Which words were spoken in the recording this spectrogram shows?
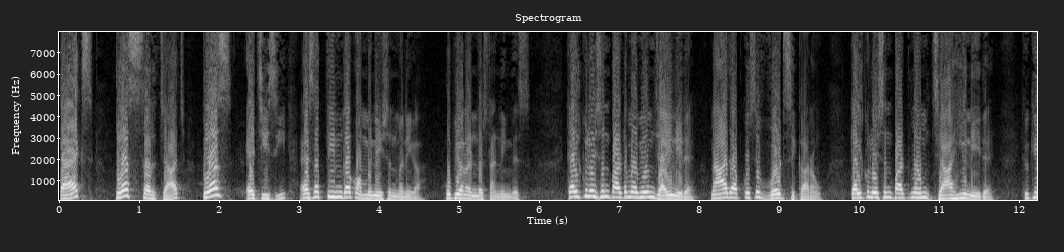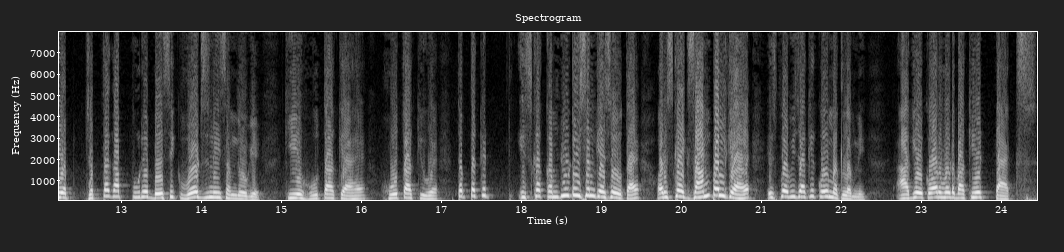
tax plus surcharge plus HEC ऐसा तीन का कॉम्बिनेशन बनेगा. Hope you are understanding this calculation part में अभी हम जा ही नहीं रहे. मैं आज आपको सिर्फ़ वर्ड सिखा रहा हूँ. कैलकुलेशन पार्ट में हम जा ही नहीं रहे. क्योंकि अब जब तक आप पूरे बेसिक वर्ड्स नहीं समझोगे कि ये होता क्या है, होता क्यों है, तब तक इसका कंप्यूटेशन कैसे होता है और इसका एग्ज़ाम्पल क्या है, इस पर अभी जाके कोई मतलब नहीं। आगे एक और वर्ड बाकी है टैक्स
